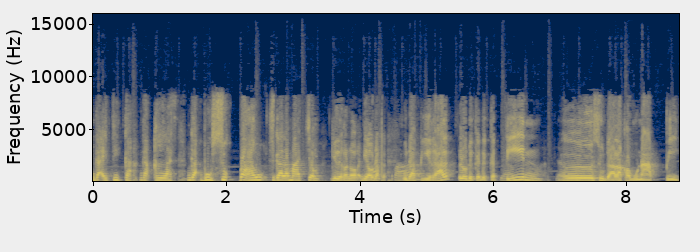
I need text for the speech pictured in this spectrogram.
Nggak etika, nggak kelas, nggak busuk, bau, segala macem. Giliran orang dia udah udah viral, lu deket-deketin. Eh, sudahlah kamu napi.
